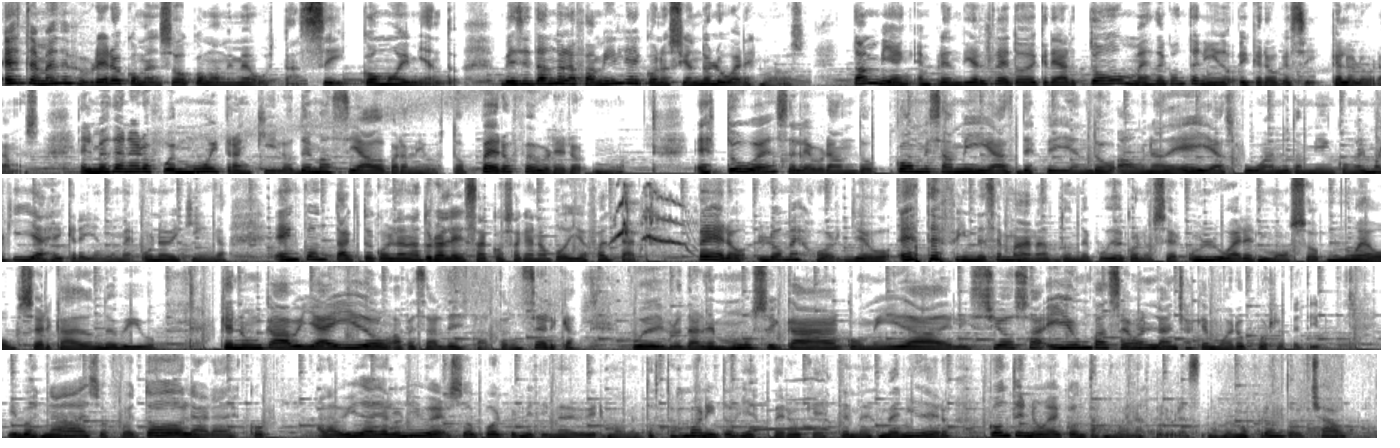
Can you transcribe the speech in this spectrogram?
Este mes de febrero comenzó como a mí me gusta, sí, con movimiento, visitando a la familia y conociendo lugares nuevos. También emprendí el reto de crear todo un mes de contenido y creo que sí, que lo logramos. El mes de enero fue muy tranquilo, demasiado para mi gusto, pero febrero no. Estuve celebrando con mis amigas, despidiendo a una de ellas, jugando también con el maquillaje, creyéndome una vikinga, en contacto con la naturaleza, cosa que no podía faltar. Pero lo mejor llegó este fin de semana donde pude conocer un lugar hermoso, nuevo, cerca de donde vivo, que nunca había ido a pesar de estar tan cerca. Pude disfrutar de música, comida deliciosa y un paseo en lancha que muero por repetir. Y pues nada, eso fue todo. Le agradezco a la vida y al universo por permitirme vivir momentos tan bonitos y espero que este mes venidero continúe con tan buenas vibras. Nos vemos pronto, chao.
